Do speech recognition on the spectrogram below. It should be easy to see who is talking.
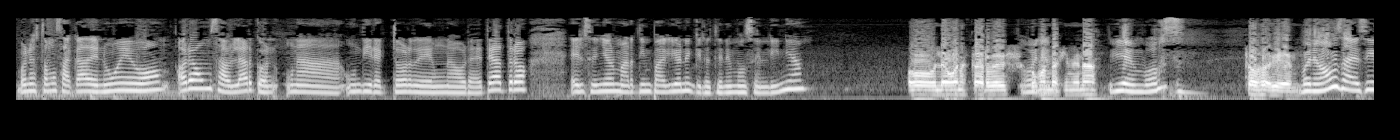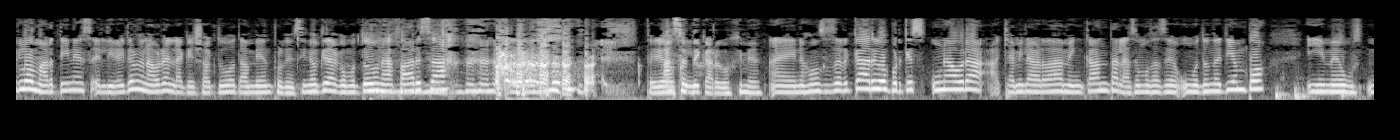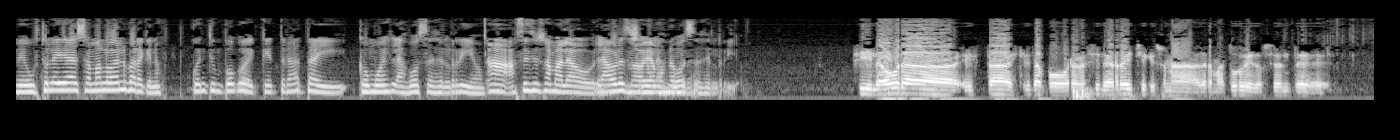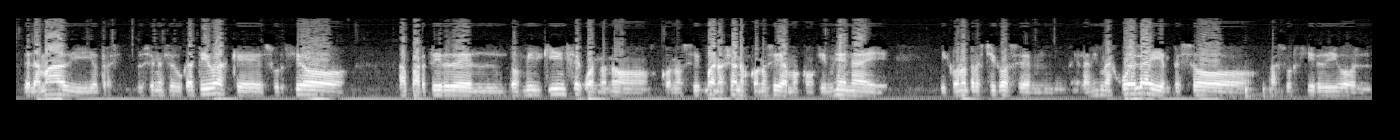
Speaker 1: Bueno, estamos acá de nuevo. Ahora vamos a hablar con una, un director de una obra de teatro, el señor Martín Paglione, que lo tenemos en línea.
Speaker 2: Hola, buenas tardes. ¿Cómo andas, Jimena?
Speaker 1: Bien, vos.
Speaker 2: Todo bien.
Speaker 1: Bueno, vamos a decirlo, Martín es el director de una obra en la que yo actúo también, porque si no queda como toda una farsa. Pero
Speaker 3: Hacete
Speaker 1: sí.
Speaker 3: cargo, Jimena.
Speaker 1: Eh, nos vamos a hacer cargo porque es una obra que a mí la verdad me encanta, la hacemos hace un montón de tiempo y me, me gustó la idea de llamarlo a él para que nos cuente un poco de qué trata y cómo es Las Voces del Río.
Speaker 3: Ah, así se llama la obra.
Speaker 1: la obra se
Speaker 3: no
Speaker 1: llama Las
Speaker 3: nombrado.
Speaker 1: Voces del Río.
Speaker 2: Sí, la obra está escrita por Graciela Reche, que es una dramaturga y docente de la MAD y otras instituciones educativas, que surgió a partir del 2015, cuando nos conocí, bueno, ya nos conocíamos con Jimena y, y con otros chicos en, la misma escuela y empezó a surgir, digo, el,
